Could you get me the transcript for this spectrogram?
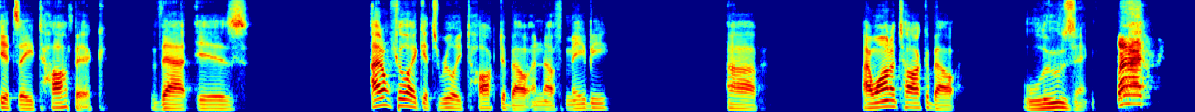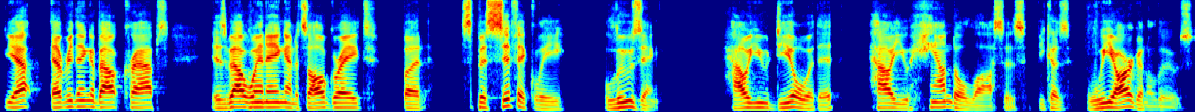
it's a topic that is, I don't feel like it's really talked about enough. Maybe uh, I want to talk about losing. What? Yeah, everything about craps is about winning and it's all great, but specifically losing, how you deal with it, how you handle losses, because we are going to lose.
